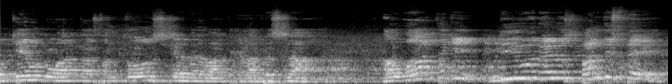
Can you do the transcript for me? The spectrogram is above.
ఒకే ఒక వార్త సంతోషకరమైన వార్త. ఇక్కడ నా ప్రశ్న ఆ వార్తకి నీవు నేను స్పందిస్తే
